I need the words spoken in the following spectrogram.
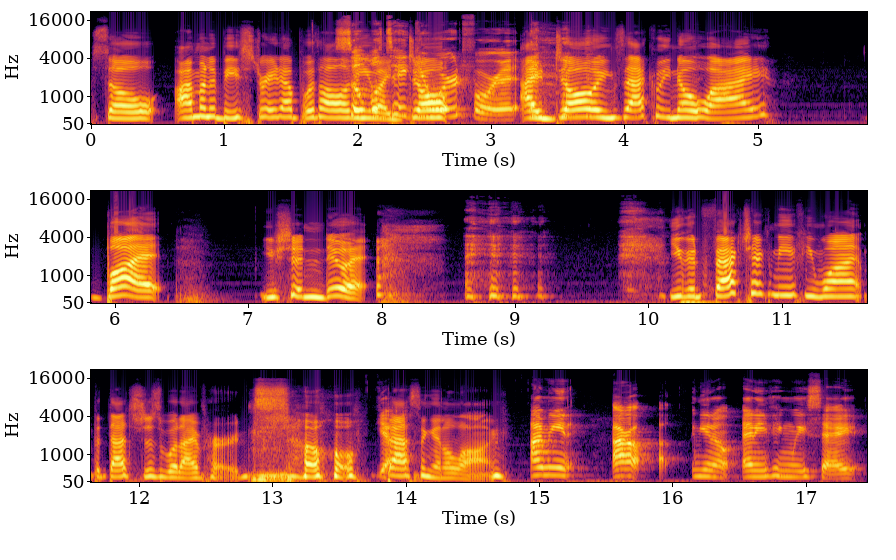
So I'm gonna be straight up with all so of you. we'll I take don't your word for it. I don't exactly know why, but you shouldn't do it. you could fact check me if you want, but that's just what I've heard. So Yeah. passing it along. I mean, I, you know, anything we say,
